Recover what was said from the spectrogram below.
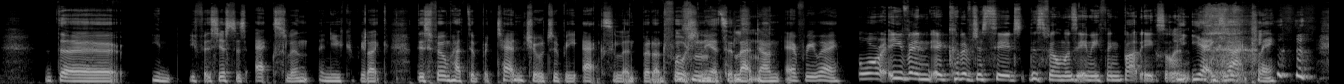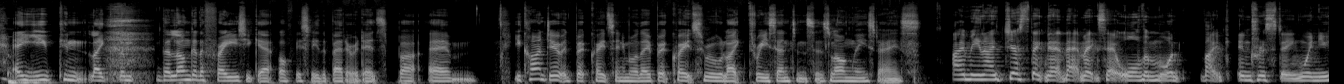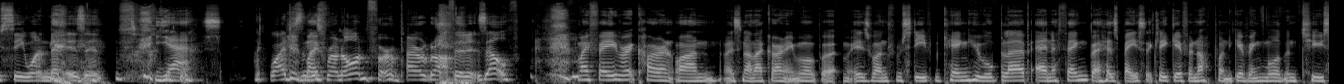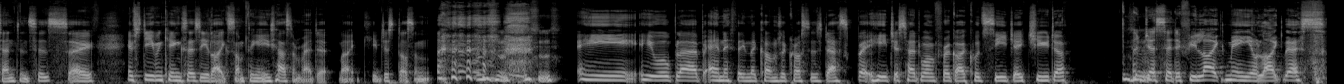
the you know, if it's just as excellent, then you could be like, this film had the potential to be excellent, but unfortunately, it's a letdown every way. Or even it could have just said this film is anything but excellent. Yeah, exactly. and you can like the the longer the phrase you get, obviously, the better it is. But um, you can't do it with book quotes anymore. Though book quotes are all like three sentences long these days. I mean, I just think that that makes it all the more like interesting when you see one that isn't. Yes. Like, why doesn't this run on for a paragraph in itself? My favourite current one, well, it's not that current anymore, but is one from Stephen King, who will blurb anything, but has basically given up on giving more than two sentences. So if Stephen King says he likes something, he hasn't read it. Like he just doesn't. he he will blurb anything that comes across his desk. But he just had one for a guy called C.J. Tudor, and mm-hmm. just said, "If you like me, you'll like this."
